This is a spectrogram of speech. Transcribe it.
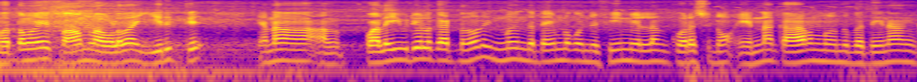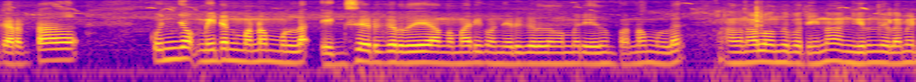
மொத்தமாகவே ஃபார்மில் அவ்வளோதான் இருக்குது ஏன்னா பழைய வீடியோவில் காட்டினதோட இன்னும் இந்த டைமில் கொஞ்சம் ஃபீமேல்லாம் குறைச்சிட்டோம். என்ன காரணம் வந்து பார்த்திங்கன்னா கரெக்டாக கொஞ்சம் மெயின்டைன் பண்ண முடில எக்ஸ் எடுக்கிறது அந்த மாதிரி கொஞ்சம் எடுக்கிறது அந்த மாதிரி எதுவும் பண்ண முடில அதனால் வந்து பார்த்திங்கன்னா அங்கேருந்து எல்லாமே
